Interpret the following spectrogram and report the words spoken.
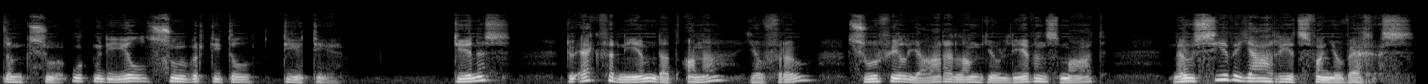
klink so, ook met die heel sober titel TT. Tenis, toe ek verneem dat Anna, jou vrou, soveel jare lank jou lewensmaat, nou 7 jaar reeds van jou weg is,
